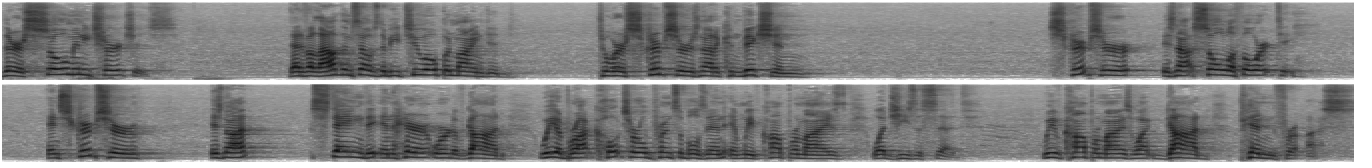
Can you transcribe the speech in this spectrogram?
there are so many churches that have allowed themselves to be too open minded to where Scripture is not a conviction. Scripture is not sole authority. And Scripture is not staying the inherent Word of God. We have brought cultural principles in and we've compromised what Jesus said. We have compromised what God penned for us.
